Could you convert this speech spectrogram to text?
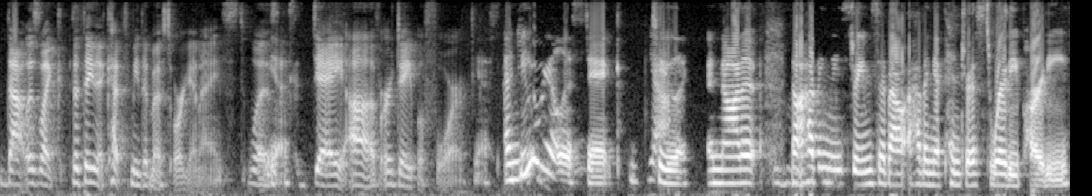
that was like the thing that kept me the most organized was Yes. like, day of or day before Yes, and be realistic Yeah. too, like, and not a, mm-hmm. not having these dreams about having a Pinterest worthy party.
